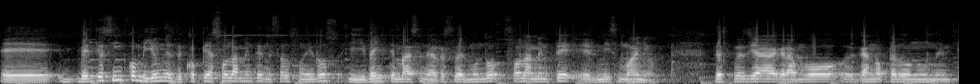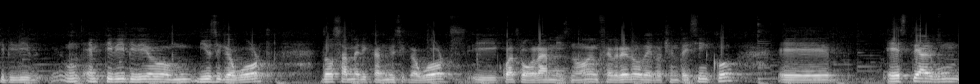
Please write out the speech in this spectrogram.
Eh, vendió 5 millones de copias solamente en Estados Unidos y 20 más en el resto del mundo solamente el mismo año. Después ya grabó, ganó perdón, un, MTV, un MTV Video Music Award, dos American Music Awards y cuatro Grammys. ¿no? En febrero del 85 este álbum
